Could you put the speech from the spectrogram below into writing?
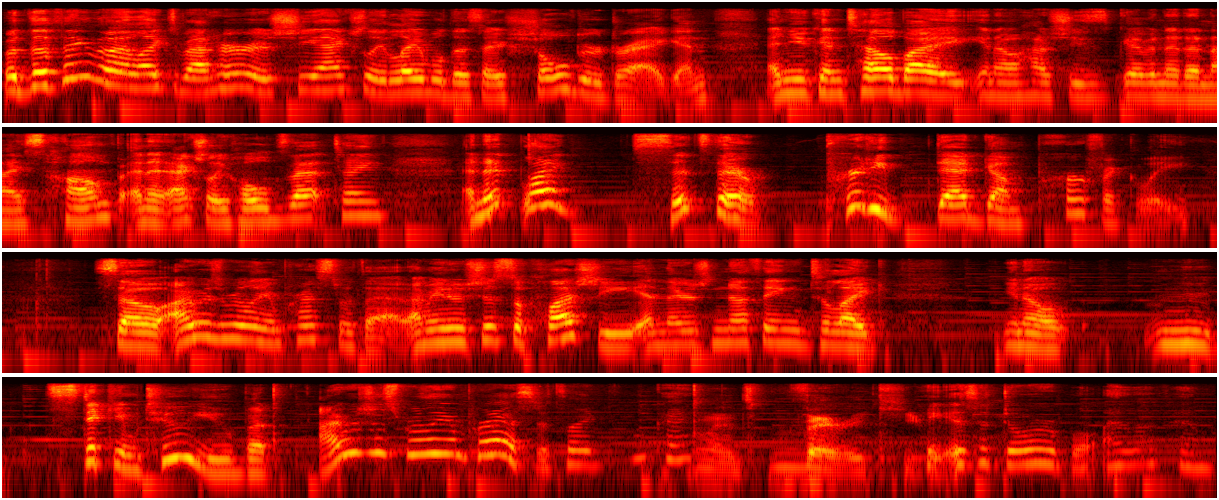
But the thing that I liked about her is she actually labeled this a shoulder dragon, and you can tell by you know how she's given it a nice hump, and it actually holds that thing, and it like sits there pretty dadgum perfectly. So I was really impressed with that. I mean, it was just a plushie, and there's nothing to like, you know, m- stick him to you. But I was just really impressed. It's like okay, It's very cute. he is adorable. I love him.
